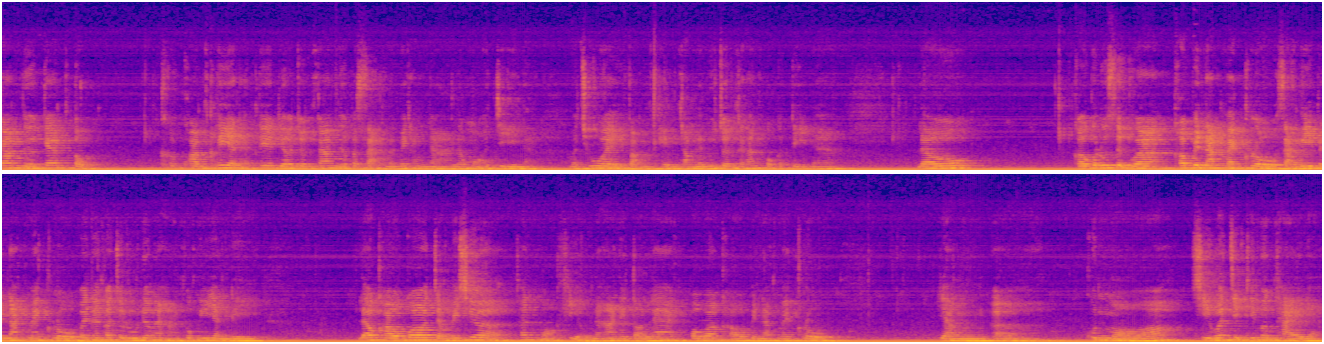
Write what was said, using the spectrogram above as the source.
กล้ามเนื้อแก้มตก ความเครียดเนี่ยเครียดเยอะจนกล้ามเนื้อประสาทมันไม่ทำงาน แล้วหมอจีนเนี่ยมาช่วยฝังเข็มทำอะไรรู้จนกระทั่งปกตินะแล้วเขาก็รู้สึกว่าเขาเป็นนักแมคโคร สามีเป็นนักแมคโคร เพราะฉะนั้นเขาจะรู้เรื่องอาหารพวกนี้อย่างดี แล้วเขาก็จะไม่เชื่อท่านหมอเขียวนะคะในตอนแรก เพราะว่าเขาเป็นนักแมคโคร อย่างคุณหมอชีวจิตที่เมืองไทยเนี่ย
